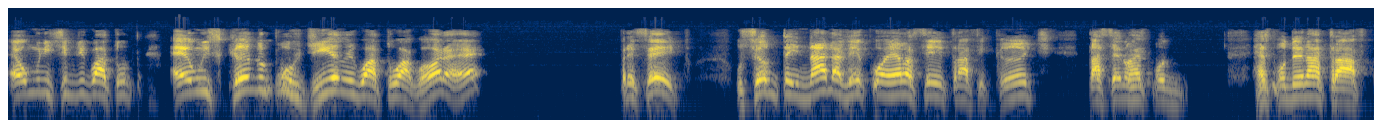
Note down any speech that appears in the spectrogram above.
é o município de Iguatu. É um escândalo por dia no Iguatu agora, é? Prefeito, o senhor não tem nada a ver com ela ser traficante, está sendo respond... respondendo a tráfico.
